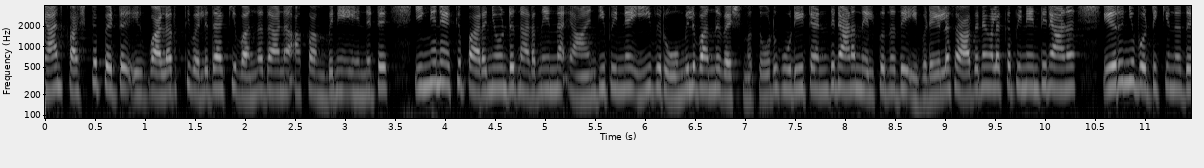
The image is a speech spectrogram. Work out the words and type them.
ഞാൻ കഷ്ടപ്പെട്ട് വളർത്തി വലുതാക്കി വന്നതാണ് ആ കമ്പനി. എന്നിട്ട് ഇങ്ങനെയൊക്കെ പറഞ്ഞുകൊണ്ട് നടന്നിരുന്ന ആന്റി പിന്നെ ഈ റൂമിൽ വന്ന് വിഷമത്തോട് കൂടിയിട്ട് എന്തിനാണ് നിൽക്കുന്നത്? ഇവിടെയുള്ള സാധനങ്ങളൊക്കെ പിന്നെ എന്തിനാണ് എറിഞ്ഞു പൊട്ടിക്കുന്നത്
